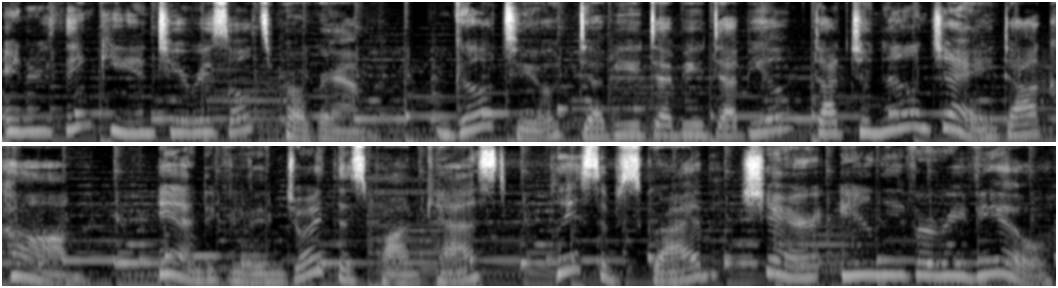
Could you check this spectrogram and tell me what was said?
in her Thinking into Your Results program. Go to www.janellej.com. And if you've enjoyed this podcast, please subscribe, share, and leave a review.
